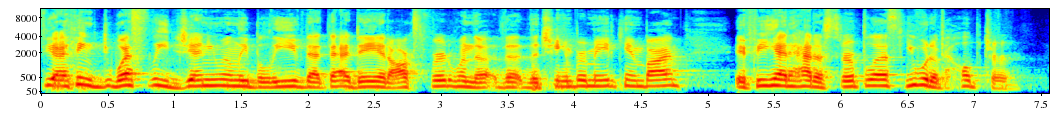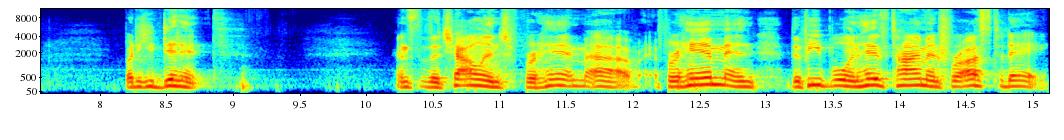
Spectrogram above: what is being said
See, I think Wesley genuinely believed that that day at Oxford, when the, the, the chambermaid came by, if he had had a surplus, he would have helped her. But he didn't. And so the challenge for him, uh, for him and the people in his time and for us today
